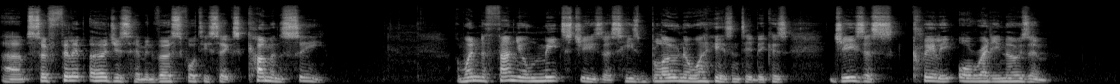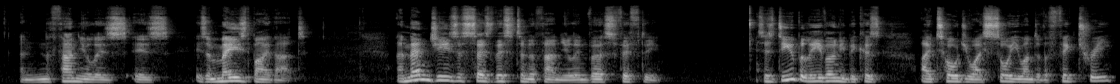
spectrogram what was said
Um, so Philip urges him in verse 46 Come and see. And when Nathanael meets Jesus, he's blown away, isn't he? Because Jesus clearly already knows him. And Nathanael is, is, is amazed by that. And then Jesus says this to Nathanael in verse 50. He says, Do you believe only because I told you I saw you under the fig tree?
